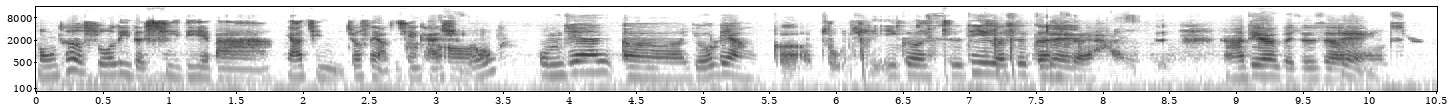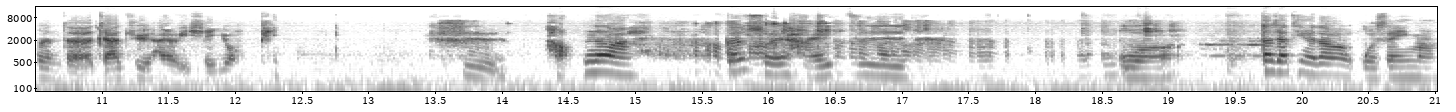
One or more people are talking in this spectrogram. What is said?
蒙特梭利的系列吧。邀请 Josephine 老师先开始喽。我们今天呃有两个主题，一个是第一个是跟随孩子，然后第二个就是儿对童尺寸的家具还有一些用品。是，好，那跟随孩子，我大家听得到我声音吗？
